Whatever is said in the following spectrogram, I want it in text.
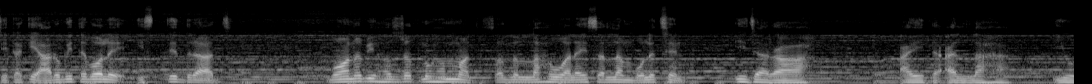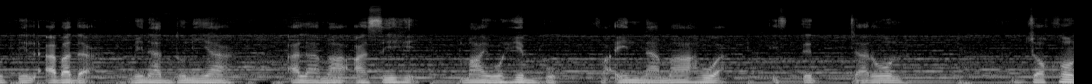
যেটাকে আরবিতে বলে ইস্তেদরাজ। মহানবী হজরত মুহাম্মদ সাল্লাল্লাহু আলাইসাল্লাম বলেছেন ইজারাহ আইতা আল্লাহ ইউতিল আবাদা মিনাদ দুনিয়া আলা মা আসিহি মা ইউহিব্বু ফাইন্না মা হুয়া ইস্তেজারুন যখন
